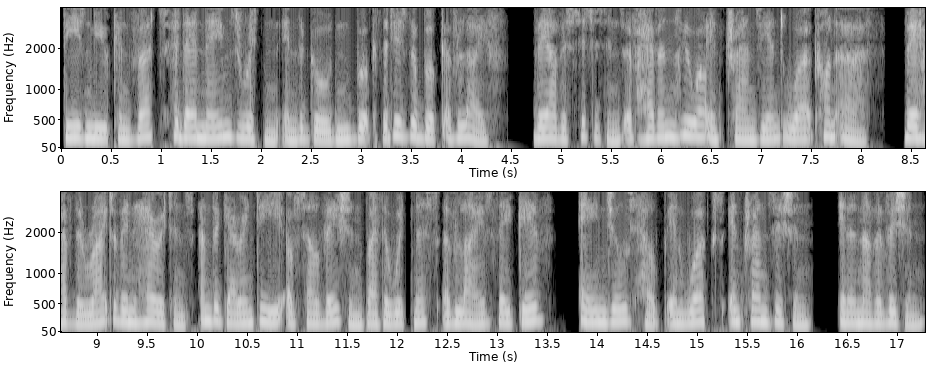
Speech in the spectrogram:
These new converts had their names written in the golden book that is the book of life. They are the citizens of heaven who are in transient work on earth. They have the right of inheritance and the guarantee of salvation by the witness of lives they give. Angels help in works in transition. In another vision,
